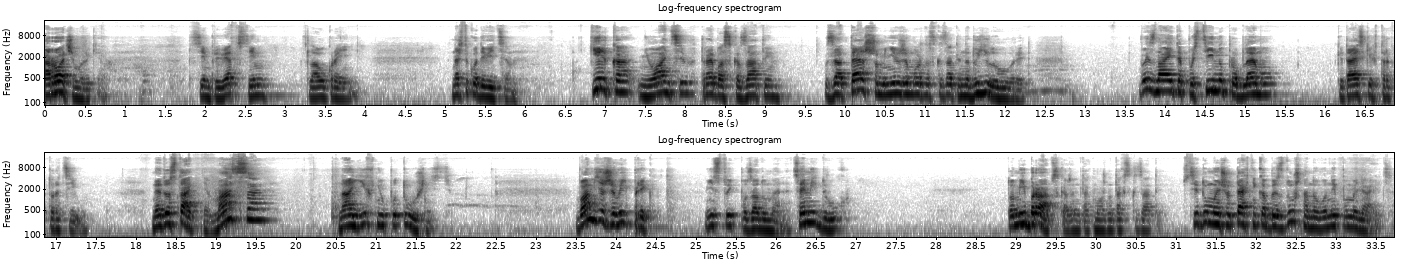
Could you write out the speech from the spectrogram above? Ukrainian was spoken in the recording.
Коротше, мужики. Всім привіт, всім слава Україні. Значить, тако дивіться. Кілька нюансів треба сказати за те, що мені вже можна сказати, надоїло говорити. Ви знаєте постійну проблему китайських тракторців. Недостатня маса на їхню потужність. Вам є живий приклад. Він стоїть позаду мене. Це мій друг. То мій брат, скажімо так, можна так сказати. Всі думають, що техніка бездушна, але вони помиляються.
